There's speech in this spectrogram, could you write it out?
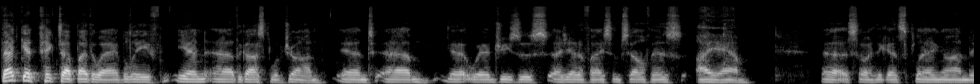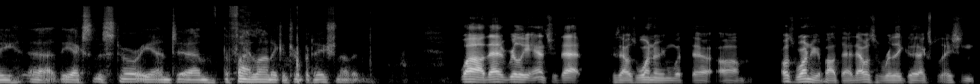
That get picked up, by the way, I believe, in uh, the Gospel of John, and um, where Jesus identifies himself as "I am." Uh, so I think that's playing on the uh, the Exodus story and um, the Philonic interpretation of it. Wow, that really answered that because I was wondering what the um, I was wondering about that. That was a really good explanation.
